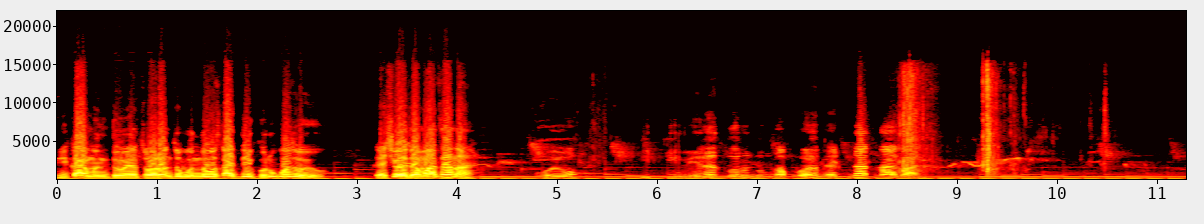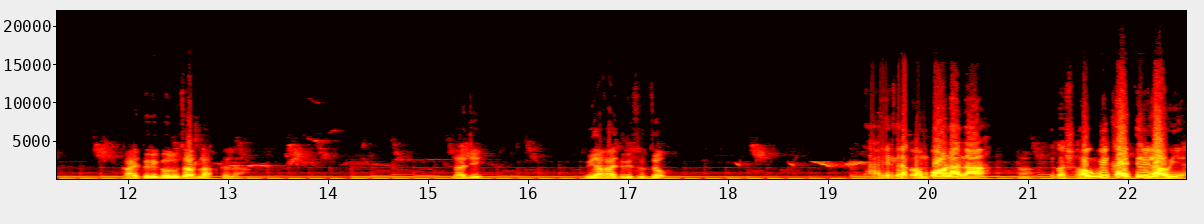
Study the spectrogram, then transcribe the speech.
मी काय म्हणतो या चोरांचा बंदोबस्त काहीतरी करू कोच होयो त्याशिवाय जमाचा ना होय हो. इतकी मेहनत करून तुमका फळ भेटणार नाही काय काहीतरी करूचाच लागतला दाजी तुया काहीतरी सुचव. कंपाऊंड ना हा. एका शॉक बी काहीतरी लावूया.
